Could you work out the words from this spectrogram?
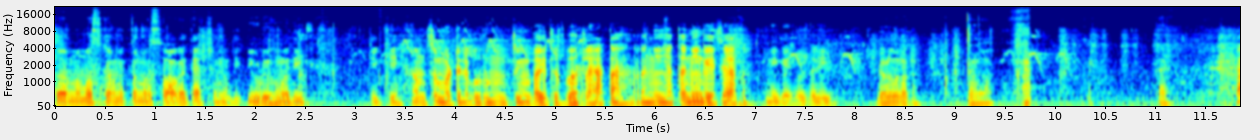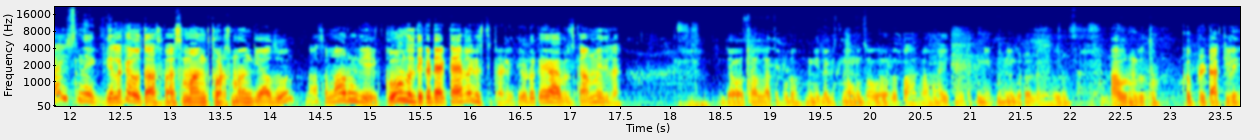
तर नमस्कार मित्रांनो स्वागत आहे आजच्यामध्ये व्हिडिओमध्ये ठीक आहे. आमचं मटेरियल भरून तुम्ही बाईतच भरलं आहे आता. आणि आता निघायचं आहे आता. निघायचं तरी ढळवलं का ढळवा काय? काहीच नाही. त्याला काय होतं? असं असं मांग थोडंसं. मांग घे अजून. असं मारून घे. कोण झालं तिकडे? टायर लगेच टाळली तेवढं काय घाबरायचं काम नाही तिला. देवा चालला आता पुढं. मी लगेच मागून जाऊ झालो पाच हा एक मिनिटात मी पण निघू राहिलो लगेच घरून आवरून घेतो. कपडे टाकले.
